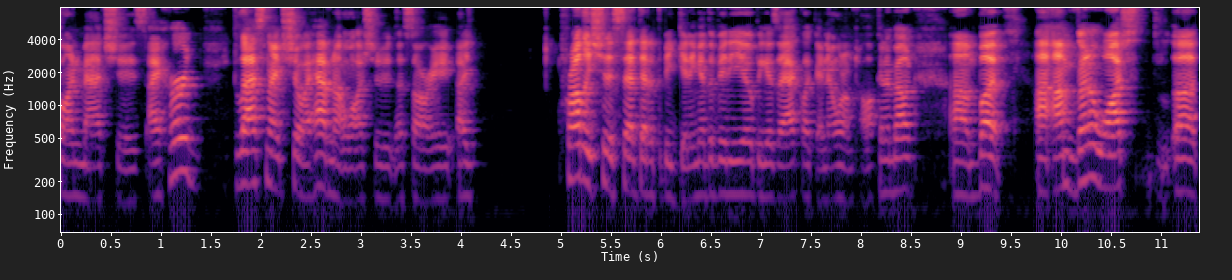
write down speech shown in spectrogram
fun matches. I heard last night's show. I have not watched it. Uh, sorry, I probably should have said that at the beginning of the video because I act like I know what I'm talking about. Um, but I'm gonna watch uh,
